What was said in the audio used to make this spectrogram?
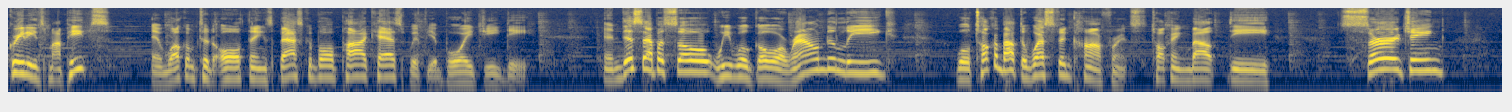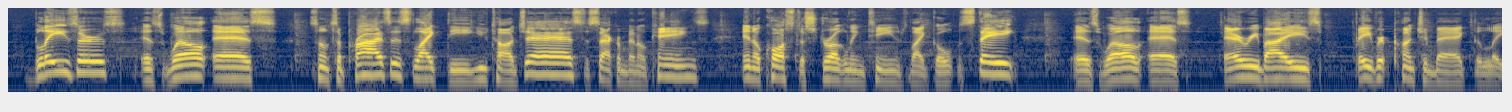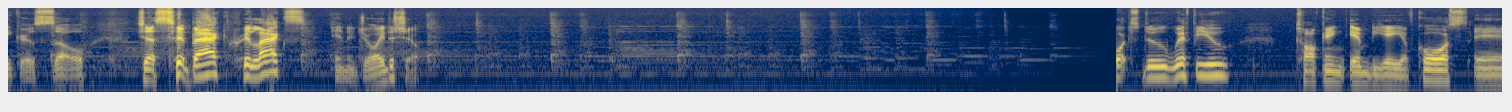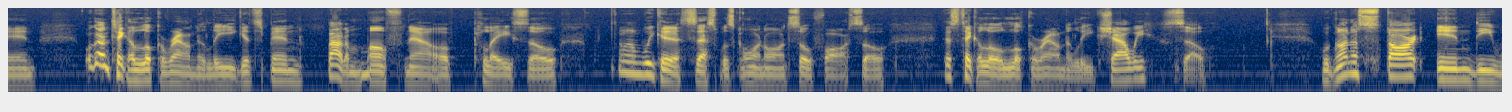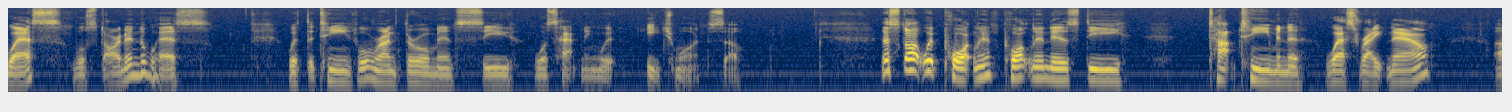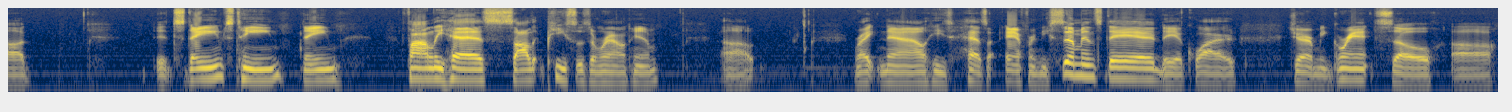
Greetings, my peeps, and welcome to the All Things Basketball Podcast with your boy GD. In this episode, we will go around the league. We'll talk about the Western Conference, talking about the surging Blazers, as well as some surprises like the Utah Jazz, the Sacramento Kings, and of course the struggling teams like Golden State, as well as everybody's favorite punching bag, the Lakers. So just sit back, relax, and enjoy the show. Sports do with you, talking NBA, of course, and we're going to take a look around the league. It's been about a month now of play, so well, we can assess what's going on so far. So let's take a little look around the league, shall we? So we're going to start in the West. We'll start in the West with the teams. We'll run through them and see what's happening with each one. So let's start with Portland. Portland is the top team in the West right now. Uh, it's Dame's team. Dame finally has solid pieces around him. Uh, right now, he has Anthony Simons there. They acquired Jerami Grant. So uh,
